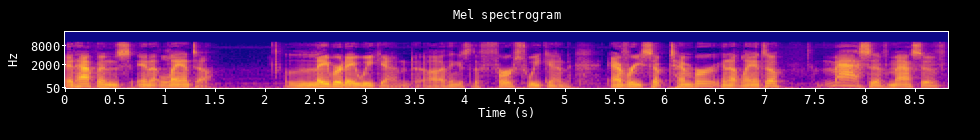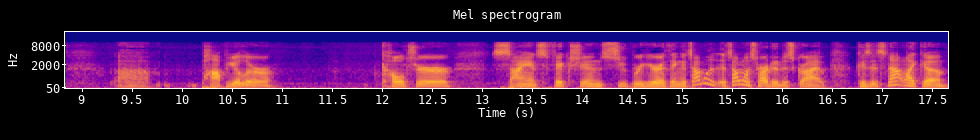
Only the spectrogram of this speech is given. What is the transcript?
It happens in Atlanta, Labor Day weekend. Uh, I think it's the first weekend every September in Atlanta. Massive, massive, uh, popular culture science fiction superhero thing. It's almost it's almost hard to describe because it's not like a,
